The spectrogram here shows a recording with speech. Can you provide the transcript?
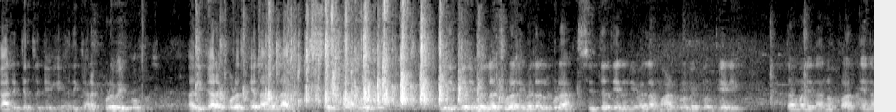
ಕಾರ್ಯಕರ್ತರ ಕೈಗೆ ಅಧಿಕಾರ ಕೊಡಬೇಕು. ಅಧಿಕಾರ ಕೊಡೋದಕ್ಕೆ ನಾವೆಲ್ಲ ಮಾಡಬೇಕು ಇದಕ್ಕೆ ನೀವೆಲ್ಲರೂ ಕೂಡ ನೀವೆಲ್ಲರೂ ಕೂಡ ಸಿದ್ಧತೆಯನ್ನು ನೀವೆಲ್ಲ ಮಾಡಿಕೊಳ್ಬೇಕು ಅಂತ ಹೇಳಿ ತಮ್ಮಲ್ಲಿ ನಾನು ಪ್ರಾರ್ಥನೆಯನ್ನ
